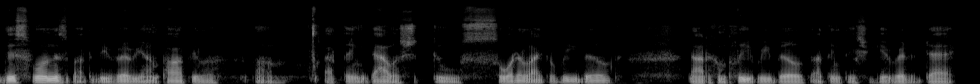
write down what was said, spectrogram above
this one is about to be very unpopular. Um, I think Dallas should do sort of like a rebuild, not a complete rebuild. I think they should get rid of Dak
